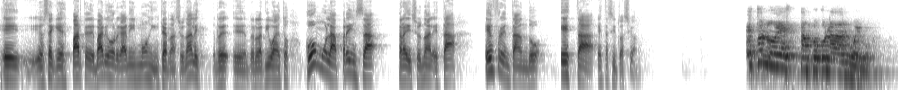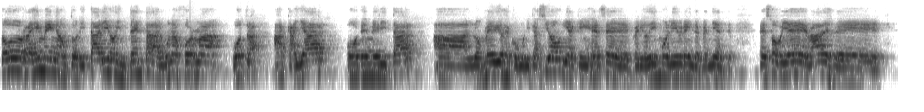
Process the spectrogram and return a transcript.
eh, yo sé que es parte de varios organismos internacionales eh, relativos a esto, cómo la prensa tradicional está enfrentando esta, esta situación. Esto no es tampoco nada nuevo. Todo régimen autoritario intenta de alguna forma u otra acallar o demeritar a los medios de comunicación y a quien ejerce el periodismo libre e independiente. Eso va desde,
